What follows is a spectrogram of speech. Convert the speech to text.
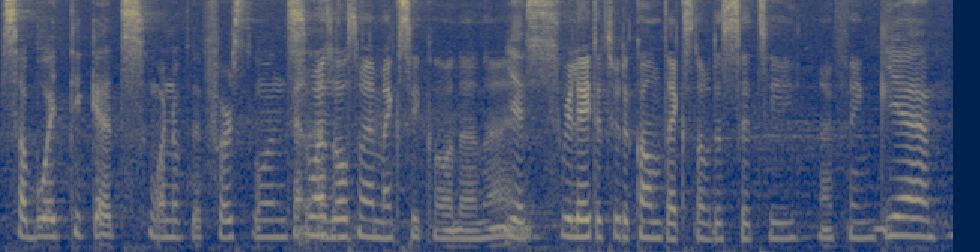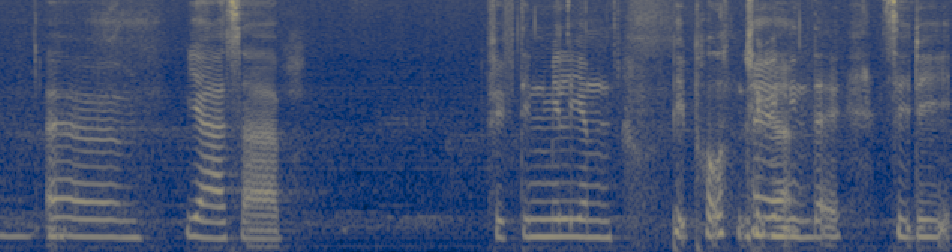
subway tickets, one of the first ones. That was also in Mexico then, uh, Yes. Related to the context of the city, I think. Yeah. Mm -hmm. um, yeah, as a 15 million people living yeah. in the city,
